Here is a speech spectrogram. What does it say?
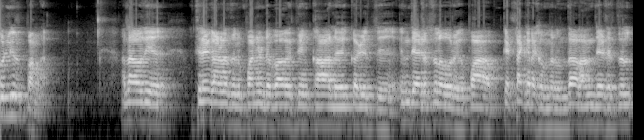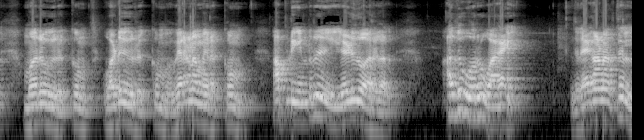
சொல்லியிருப்பாங்க. அதாவது திரைகாணத்தின் பன்னெண்டு பாகத்தையும் கால் கழுத்து இந்த இடத்துல ஒரு பா கெட்ட கிரகம் இருந்தால் அந்த இடத்தில் மறு இருக்கும் வடு இருக்கும் விரணம் இருக்கும் அப்படி என்று எழுதுவார்கள். அது ஒரு வகை. கிரகணத்தில்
